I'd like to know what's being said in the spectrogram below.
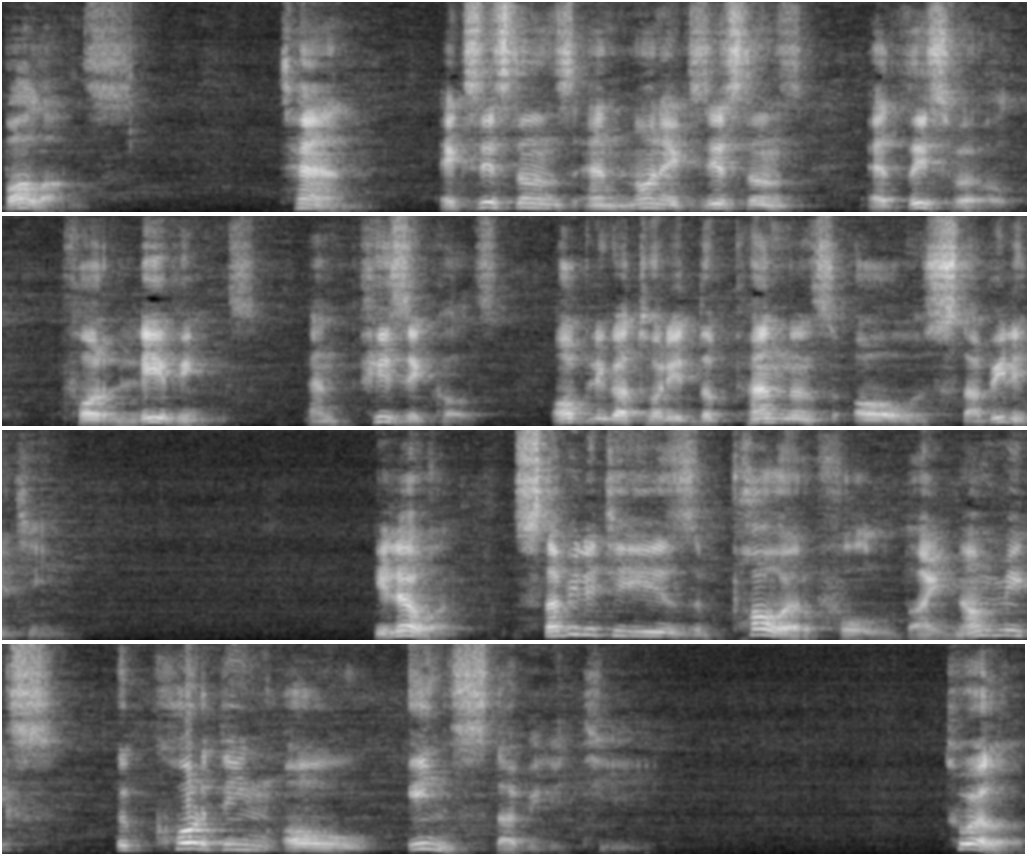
balance. 10. Existence and non-existence at this world for livings and physicals, obligatory dependence of stability. 11. Stability is powerful dynamics according of instability. 12.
